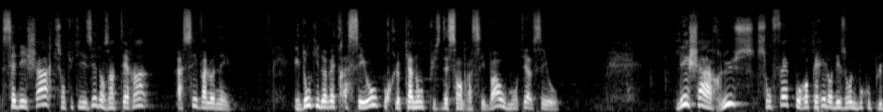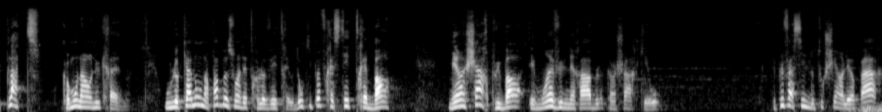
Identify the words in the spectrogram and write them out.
C'est des chars qui sont utilisés dans un terrain assez vallonné. Et donc, ils doivent être assez hauts pour que le canon puisse descendre assez bas ou monter assez haut. Les chars russes sont faits pour opérer dans des zones beaucoup plus plates, comme on a en Ukraine, où le canon n'a pas besoin d'être levé très haut. Donc, ils peuvent rester très bas mais un char plus bas est moins vulnérable qu'un char qui est haut. C'est plus facile de toucher un léopard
